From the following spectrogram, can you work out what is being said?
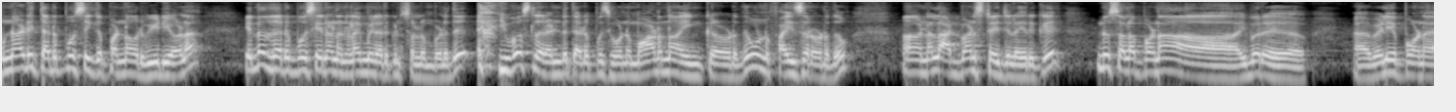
முன்னாடி தடுப்பூசிக்கு பண்ண ஒரு வீடியோவில் எந்த தடுப்பூசி என்ன நிலைமையில் இருக்குன்னு சொல்லும் பொழுது யூஎஸில் ரெண்டு தடுப்பூசி ஒன்று மாடர்னா இங்கோடதும் ஒன்று ஃபைசரோடதும் நல்ல அட்வான்ஸ் ஸ்டேஜில் இருக்குது இன்னும் சொல்லப்போனால் இவர் வெளியே போன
